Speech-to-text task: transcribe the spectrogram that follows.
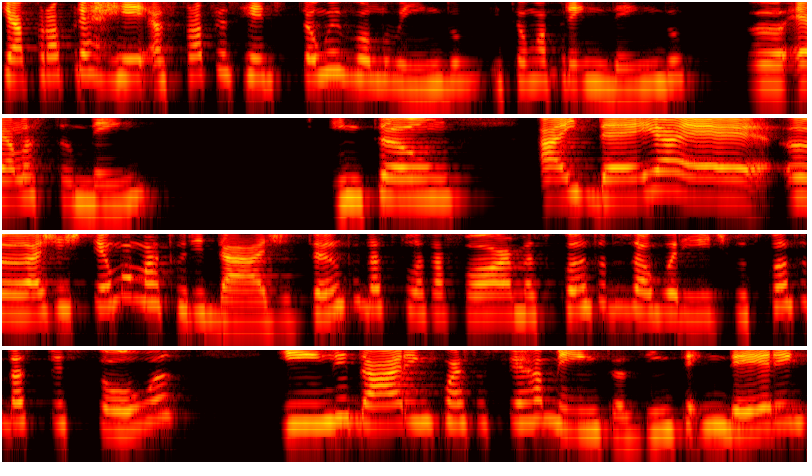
que a própria re, as próprias redes estão evoluindo e estão aprendendo, uh, elas também. Então, a ideia é uh, a gente ter uma maturidade, tanto das plataformas, quanto dos algoritmos, quanto das pessoas, em lidarem com essas ferramentas, entenderem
